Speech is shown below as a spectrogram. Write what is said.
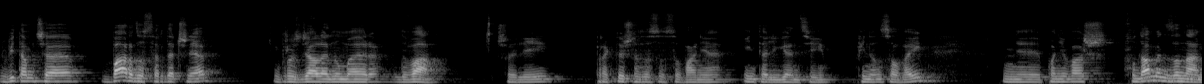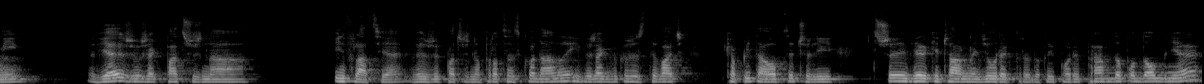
Witam Cię bardzo serdecznie w rozdziale numer 2, czyli praktyczne zastosowanie inteligencji finansowej, Nie, ponieważ fundament za nami, wiesz już jak patrzeć na inflację, wiesz jak patrzeć na procent składany i wiesz jak wykorzystywać kapitał obcy, czyli trzy wielkie czarne dziury, które do tej pory prawdopodobnie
